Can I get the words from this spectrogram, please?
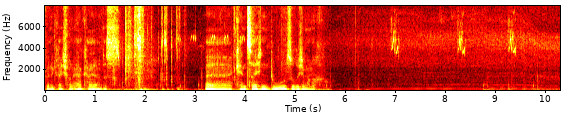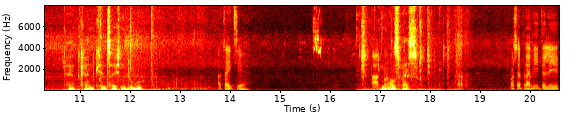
Königreich von Erkai und das äh, Kennzeichen Du suche ich immer noch. Er hat kein Kennzeichen Du. Mein Ausweis. Wasze prawiteli,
